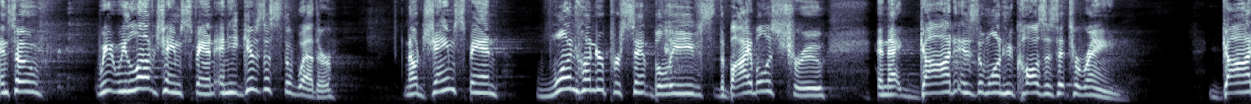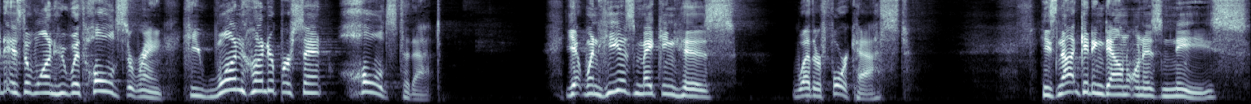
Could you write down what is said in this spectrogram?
And so we, we love James Spann, and he gives us the weather. Now, James Spann 100% believes the Bible is true and that God is the one who causes it to rain. God is the one who withholds the rain. He 100% holds to that. Yet when he is making his weather forecast, he's not getting down on his knees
